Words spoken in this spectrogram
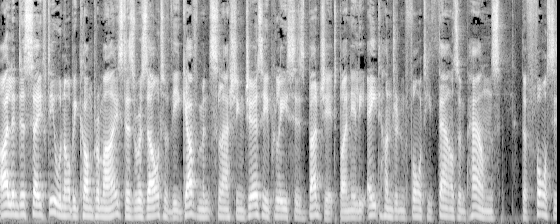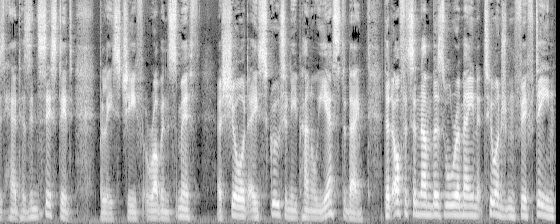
Islanders' safety will not be compromised as a result of the government slashing Jersey Police's budget by nearly £840,000. The force's head has insisted. Police Chief Robin Smith assured a scrutiny panel yesterday that officer numbers will remain at 215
